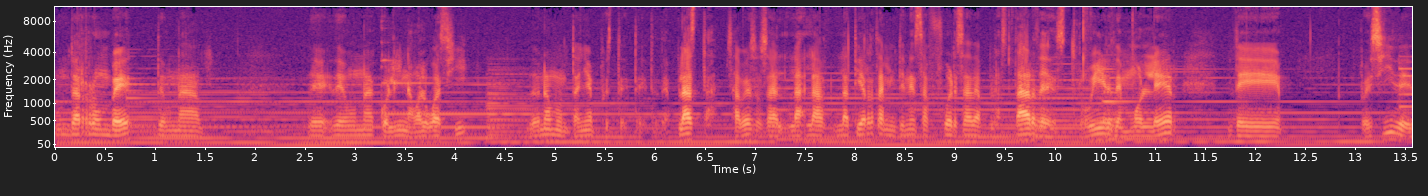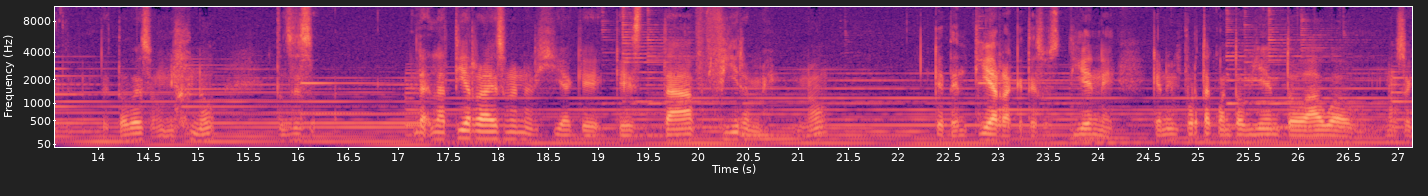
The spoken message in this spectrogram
un derrumbe de una, de, una colina o algo así, de una montaña, pues te, aplasta, ¿sabes? O sea, la, la, tierra también tiene esa fuerza de aplastar, de destruir, de moler, de, pues sí, de, de todo eso, ¿no? Entonces, la, tierra es una energía que, está firme, ¿no? Que te entierra, que te sostiene, que no importa cuánto viento, agua no sé,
